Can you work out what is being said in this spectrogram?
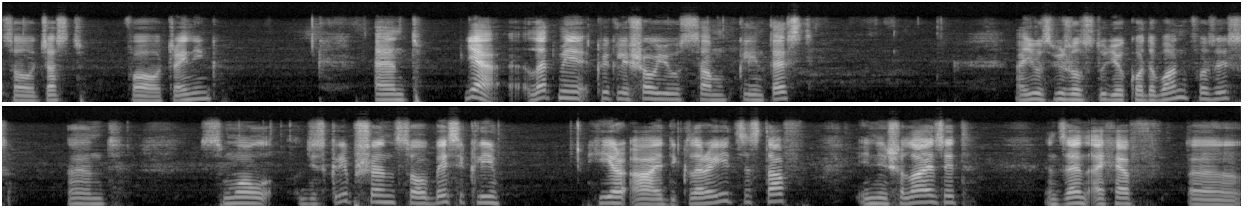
So just for training. And yeah let me quickly show you some clean test. I use Visual Studio Code 1 for this. And small description. So basically here I declare the stuff initialize it and then I have uh,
